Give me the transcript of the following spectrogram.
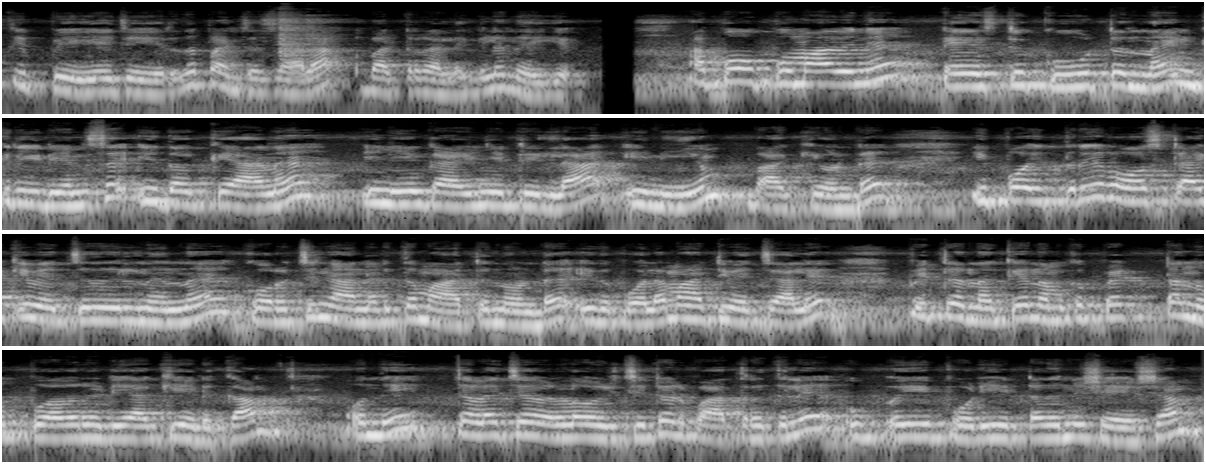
സ്കിപ്പ് ചെയ്യുകയും ചെയ്യരുത്. പഞ്ചസാര ബട്ടർ അല്ലെങ്കിൽ നെയ്യ്. അപ്പോൾ ഉപ്പുമാവിന് ടേസ്റ്റ് കൂട്ടുന്ന ഇൻഗ്രീഡിയൻസ് ഇതൊക്കെയാണ്. ഇനിയും കഴിഞ്ഞിട്ടില്ല ഇനിയും ബാക്കിയുണ്ട്. ഇപ്പോൾ ഇത്രയും റോസ്റ്റാക്കി വെച്ചതിൽ നിന്ന് കുറച്ച് ഞാനെടുത്ത് മാറ്റുന്നുണ്ട്. ഇതുപോലെ മാറ്റി വെച്ചാൽ പിറ്റെന്നൊക്കെ നമുക്ക് പെട്ടെന്ന് ഉപ്പുമാവ് റെഡിയാക്കി എടുക്കാം. ഒന്ന് തിളച്ച വെള്ളം ഒഴിച്ചിട്ട് ഒരു പാത്രത്തിൽ ഉപ്പ് ഈ പൊടി ഇട്ടതിന് ശേഷം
